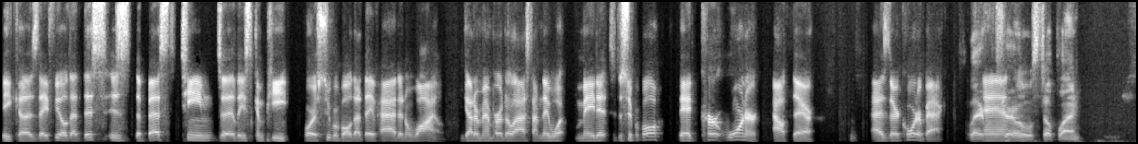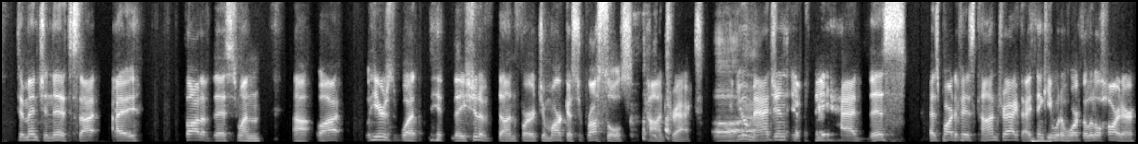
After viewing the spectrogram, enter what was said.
because they feel that this is the best team to at least compete for a Super Bowl that they've had in a while. You got to remember the last time they w- made it to the Super Bowl, they had Kurt Warner out there as their quarterback. Larry And- Fitzgerald was still playing. To mention this, I, I thought of this when, uh, well, I, here's what they should have done for Jamarcus Russell's contract. Oh, Can you imagine if they had this as part of his contract? I think he would have worked a little harder,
